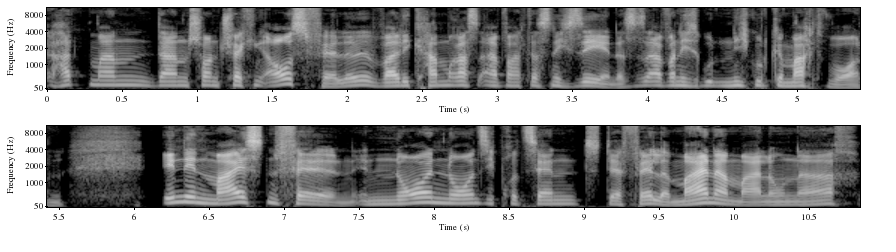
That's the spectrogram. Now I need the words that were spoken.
hat man dann schon Tracking-Ausfälle, weil die Kameras einfach das nicht sehen. Das ist einfach nicht gut, nicht gut gemacht worden. In den meisten Fällen, in 99 Prozent der Fälle, meiner Meinung nach,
